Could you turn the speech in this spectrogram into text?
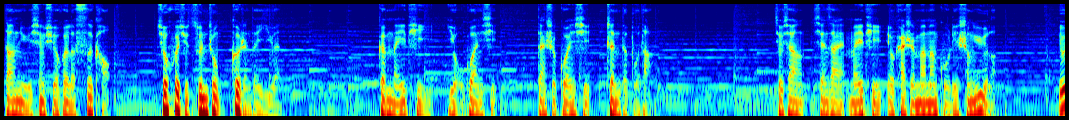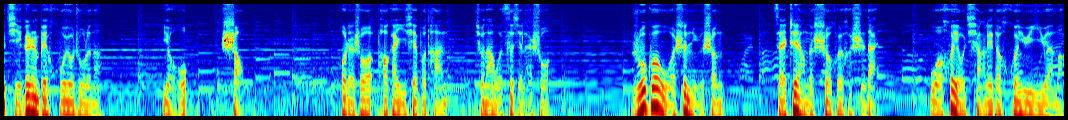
当女性学会了思考，就会去尊重个人的意愿。跟媒体有关系，但是关系真的不大。就像现在媒体又开始慢慢鼓励生育了。有几个人被忽悠住了呢？有，或者说，抛开一切不谈，就拿我自己来说，如果我是女生，在这样的社会和时代，我会有强烈的婚育意愿吗？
